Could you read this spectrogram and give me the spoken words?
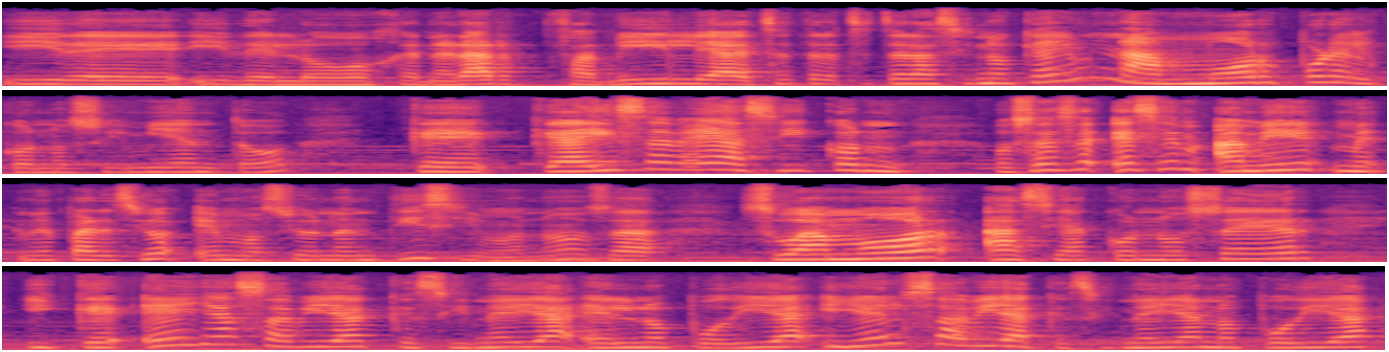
y de, y de lo generar familia, etcétera, etcétera, sino que hay un amor por el conocimiento que, que ahí se ve así con, o sea, ese, ese a mí me, me pareció emocionantísimo, ¿no? O sea, su amor hacia conocer y que ella sabía que sin ella él no podía y él sabía que sin ella no podía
